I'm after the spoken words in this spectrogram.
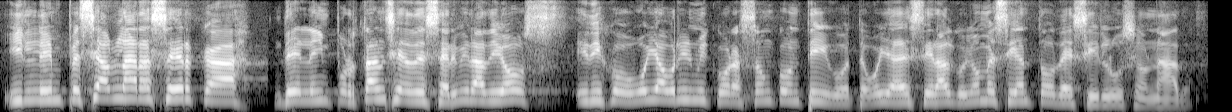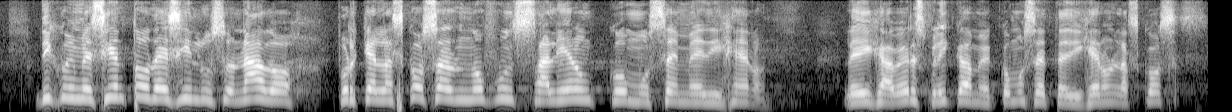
Y le empecé a hablar acerca de la importancia de servir a Dios y dijo, voy a abrir mi corazón contigo, te voy a decir algo, yo me siento desilusionado. Dijo, y me siento desilusionado porque las cosas no salieron como se me dijeron. Le dije, a ver, explícame cómo se te dijeron las cosas.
